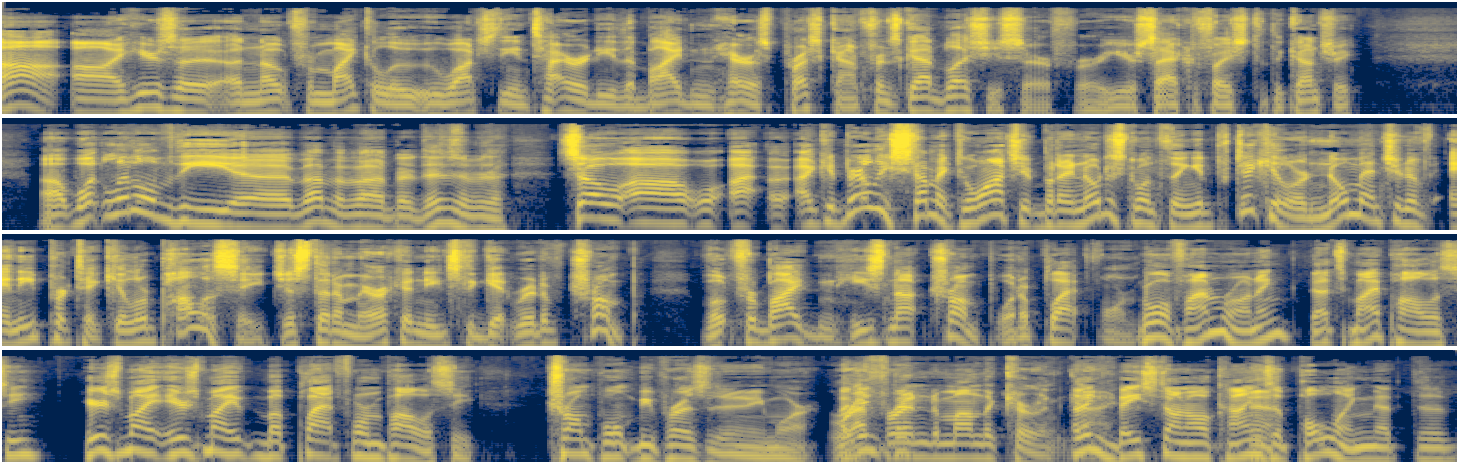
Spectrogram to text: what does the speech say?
Ah, uh, here's a, a note from Michael who, who watched the entirety of the Biden Harris press conference. God bless you, sir, for your sacrifice to the country. Uh, what little of the uh, blah, blah, blah, so uh, I, I could barely stomach to watch it, but I noticed one thing in particular: no mention of any particular policy. Just that America needs to get rid of Trump. Vote for Biden. He's not Trump. What a platform! Well, if I'm running, that's my policy. Here's my here's my, my platform policy. Trump won't be president anymore. I think- Referendum on the current I think based on all kinds of polling that the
